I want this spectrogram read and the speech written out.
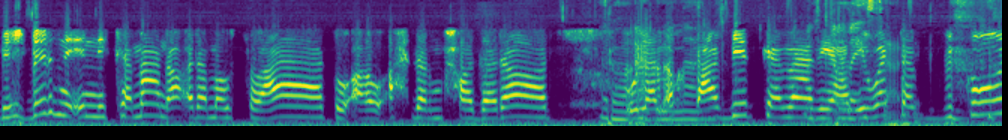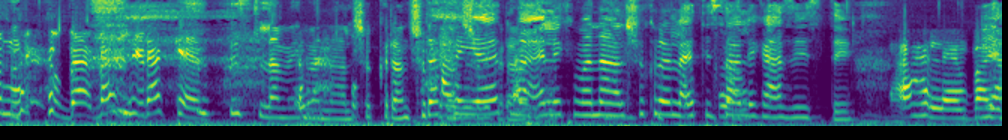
بيجبرني إني كمان أقرأ موسوعات أو أحضر محاضرات. وللأخت. عبير كمان يعني وقت يسعدك. بكون ب- باجي ركض تسلمي منال. شكرا شكرا تحياتنا لك منال. شكرا لإتصالك عزيزتي. أهلا bye bye.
